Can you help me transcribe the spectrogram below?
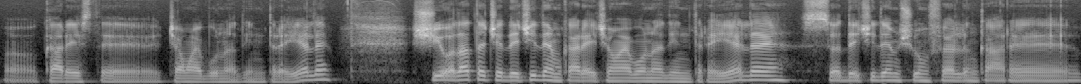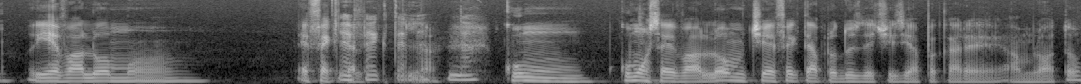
uh, care este cea mai bună dintre ele și odată ce decidem care e cea mai bună dintre ele, să decidem și un fel în care îi evaluăm uh, efectele. Efectele, Da. da. Cum, cum o să evaluăm ce efecte a produs decizia pe care am luat-o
